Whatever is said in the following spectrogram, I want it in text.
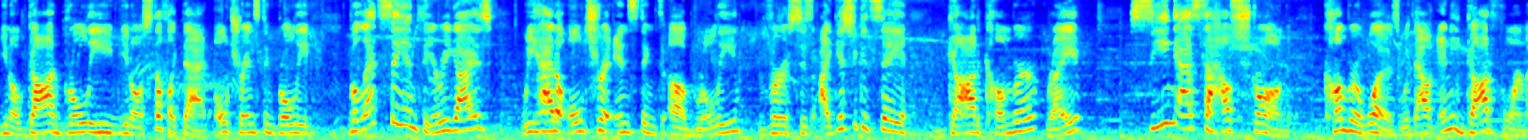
you know, God Broly, you know, stuff like that. Ultra Instinct Broly. But let's say in theory, guys, we had Ultra Instinct uh, Broly versus, I guess you could say, God Cumber, right? Seeing as to how strong Cumber was without any God form,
